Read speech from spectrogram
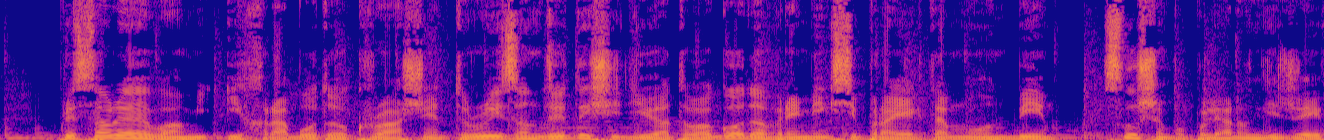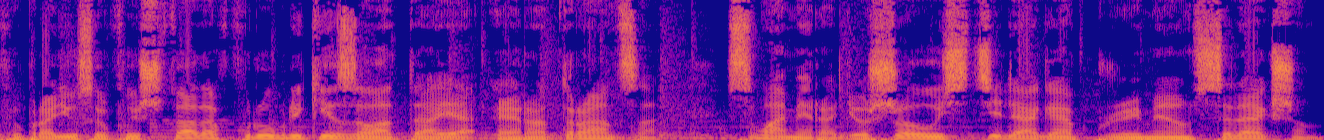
– Представляю вам их работу Crushing Tourism 2009 года в ремиксе проекта Moonbeam. Слышим популярных диджеев и продюсеров из Штатов в рубрике «Золотая эра транса». С вами радиошоу «Стиляга Premium Selection».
